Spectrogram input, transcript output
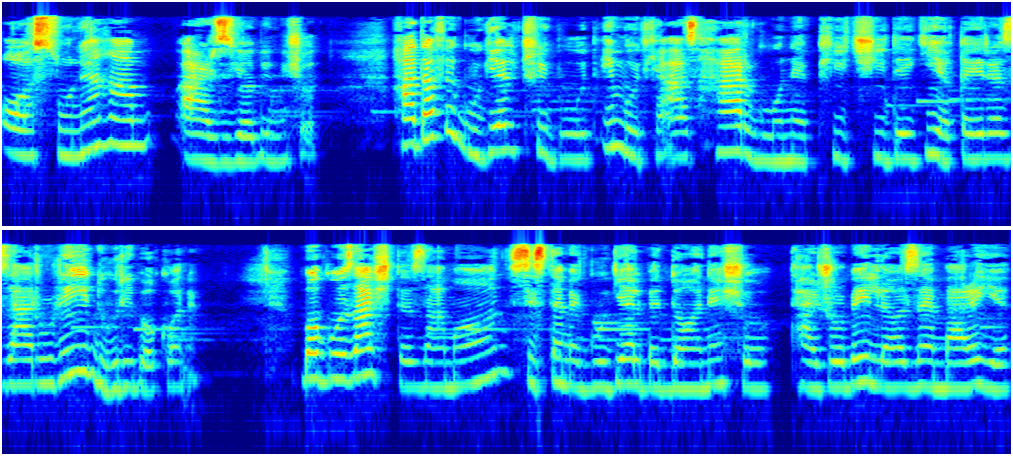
آسونه هم ارزیابی می شد. هدف گوگل چی بود؟ این بود که از هر گونه پیچیدگی غیر ضروری دوری بکنه. با گذشت زمان سیستم گوگل به دانش و تجربه لازم برای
